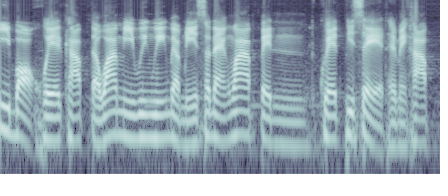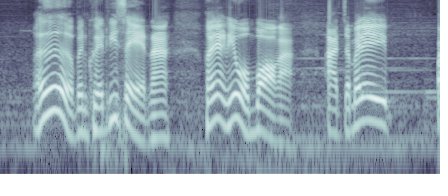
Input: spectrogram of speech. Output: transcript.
มีบอก quest ครับ แต่ว่ามีวิ้งวิ้งแบบนี้แสดงว่าเป็น quest พิเศษเห็นไหมครับ เออ เป็น quest พิเศษนะ เพราะอย่างที่ผมบอกอะ อาจจะไม่ได้ไป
